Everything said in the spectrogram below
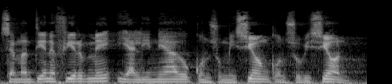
se mantiene firme y alineado con su misión, con su visión.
